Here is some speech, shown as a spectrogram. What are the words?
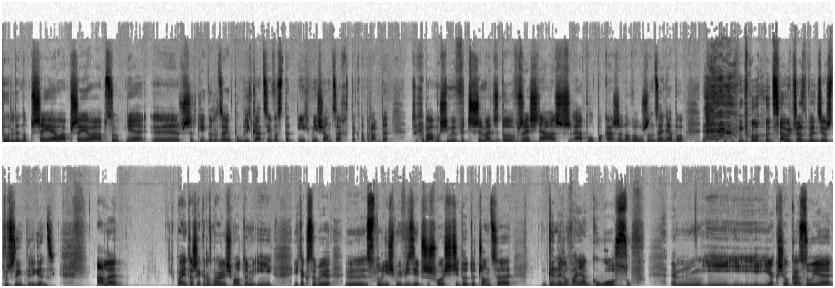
kurde, no przejęła, przejęła absolutnie e, wszelkiego rodzaju publikacje w ostatnich miesiącach tak naprawdę. Chyba musimy wytrzymać do września, aż Apple pokaże nowe urządzenia, bo, bo cały czas będzie o sztucznej inteligencji. Ale Pamiętasz, jak rozmawialiśmy o tym i, i tak sobie y, snuliśmy wizje przyszłości dotyczące generowania głosów. I, i, jak się okazuje,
